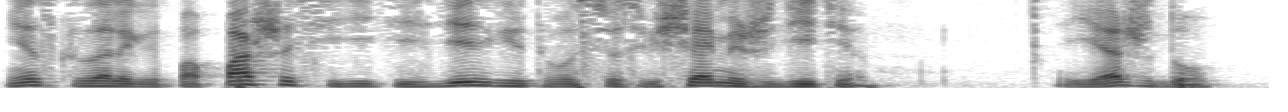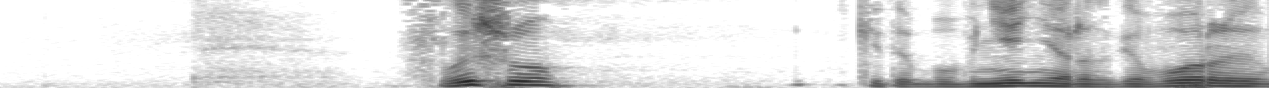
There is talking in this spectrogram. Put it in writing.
Мне сказали, говорит, папаша, сидите здесь, говорит, вот все с вещами ждите. Я жду. Слышу какие-то бубнения, разговоры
